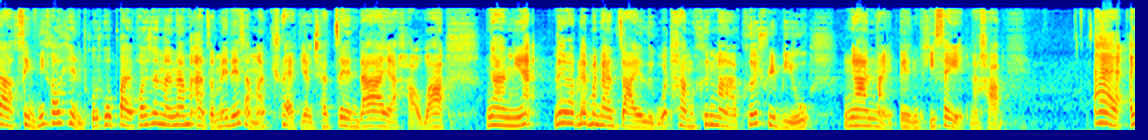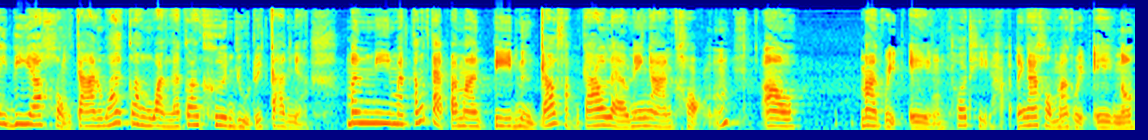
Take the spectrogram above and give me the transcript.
จากสิ่งที่เขาเห็นทั่วๆไป เพราะฉะนั้นมันอาจจะไม่ได้สามารถ track อย่างชัดเจนได้อะค่ะว่างานนี้ได้รับแรงบันดาลใจหรือว่าทำขึ้นมาเพื่อ tribute งานไหนเป็นพิเศษนะคะแต่ไอเดียของการวาดกลางวันและกลางคืนอยู่ด้วยกันเนี่ย มันมีมาตั้งแต่ประมาณปี 1939 แล้วในงานของเอา Magritte เอง โทษทีค่ะ ในงานของ Magritte เองเนาะ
